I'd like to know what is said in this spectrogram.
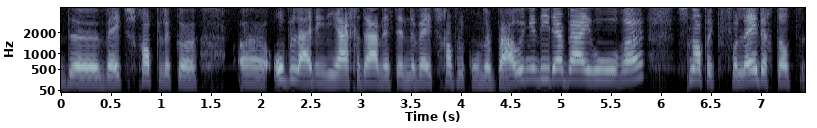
de wetenschappelijke opleiding die hij gedaan heeft en de wetenschappelijke onderbouwingen die daarbij horen. Snap ik volledig dat,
